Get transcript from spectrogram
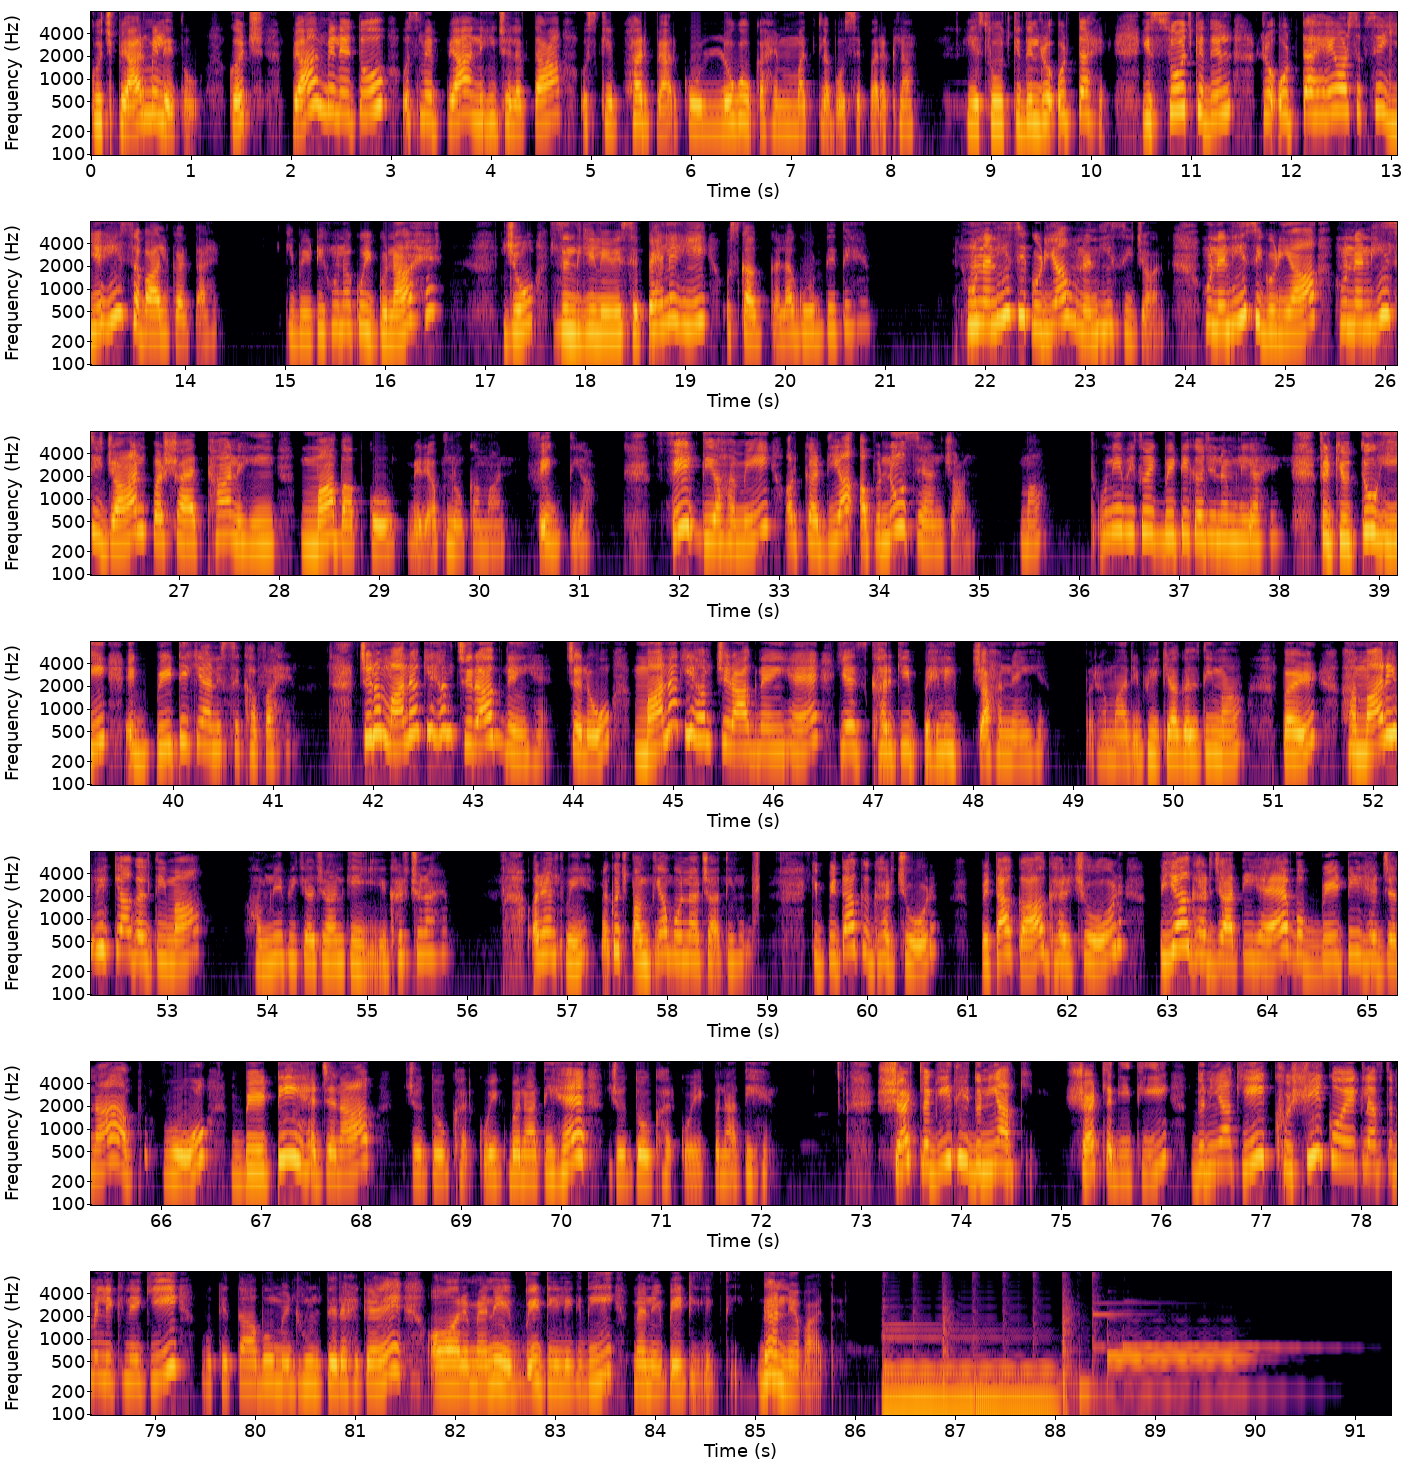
कुछ प्यार मिले तो कुछ प्यार मिले तो उसमें प्यार नहीं झलकता। उसके हर प्यार को लोगों का है मतलब उसे परखना। ये सोच के दिल रो उठता है, ये सोच के दिल रो उठता है और सबसे यही सवाल करता है कि बेटी होना कोई गुनाह है? जो ज़िंदगी लेने से पहले ही उसका गला घोट देते हैं। हूँ नन्ही सी गुड़िया हूँ नन्ही सी जान। हूँ नन्ही सी गुड़िया हूँ नन्ही सी जान, पर शायद था नहीं माँ बाप को मेरे अपनों का मान। फेंक दिया। फेंक दिया हमें और कर दिया अपनों से अनजान। माँ, तूने भी तो एक बेटी का जन्म लिया है। फिर क्यों तू ही एक बेटी के आने से खफा है? चलो माना कि हम चिराग नहीं हैं। चलो माना कि हम चिराग नहीं हैं यह इस घर की पहली चाह नहीं है। पर हमारी भी क्या गलती माँ? पर हमारी भी क्या गलती माँ? हमने भी क्या जान के ये घर चुना है? और अंत में मैं कुछ पंक्तियाँ बोलना चाहती हूँ। कि पिता का घर छोड़, पिता का घर छोड़, पिया घर जाती है, वो बेटी है जनाब, वो बेटी है जनाब, जो दो घर को एक बनाती है, जो दो घर को एक बनाती है। शर्त लगी थी दुनिया की शर्त लगी थी दुनिया की खुशी को एक लफ्ज़ में लिखने की। वो किताबों में ढूंढते रह गए और मैंने बेटी लिख दी, मैंने बेटी लिख दी। धन्यवाद।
